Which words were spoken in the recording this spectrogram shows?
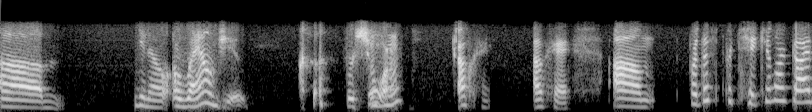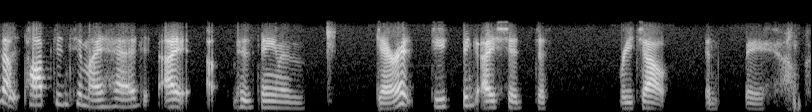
um, you know, around you, for sure. Mhm. Okay. Okay. Um, for this particular guy that popped into my head, I uh, his name is Garrett. Do you think I should just reach out and they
